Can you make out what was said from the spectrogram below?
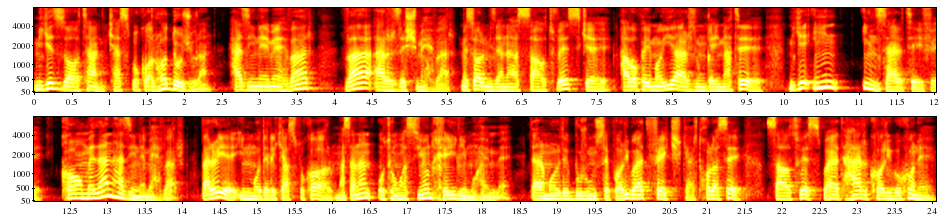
میگه ذاتا کسب و کارها دو جورن. هزینه محور و ارزش محور. مثال می‌زنه از ساوت وست که هواپیمایی ارزون قیمته میگه این این سر طیفه. کاملا هزینه محور. برای این مدل کسب و کار مثلا اتوماسیون خیلی مهمه. در مورد برون سپاری باید فکر کرد. خلاصه ساوت وست باید هر کاری بکنه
